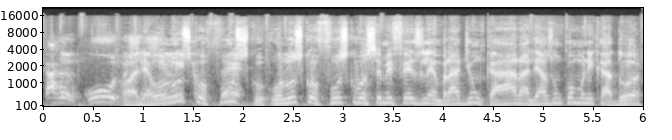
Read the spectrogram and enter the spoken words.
carrancudo. Olha, o Lusco Fusco, o Lusco Fusco você me fez lembrar de um cara, aliás, um comunicador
